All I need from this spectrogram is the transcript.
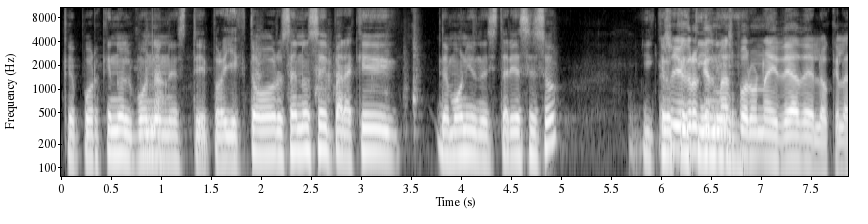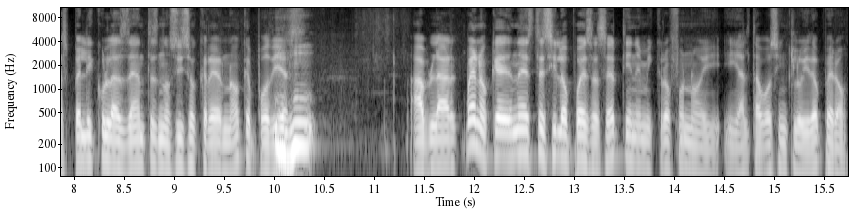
que por qué no le ponen este proyector, o sea, no sé para qué demonios necesitarías eso. Y creo eso yo creo que es más por una idea de lo que las películas de antes nos hizo creer, ¿no? Que podías hablar, bueno, que en este sí lo puedes hacer, tiene micrófono y, altavoz incluido, pero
